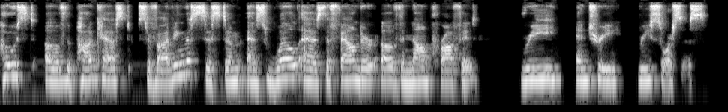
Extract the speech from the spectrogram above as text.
host of the podcast Surviving the System, as well as the founder of the nonprofit Re-Entry Resources.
